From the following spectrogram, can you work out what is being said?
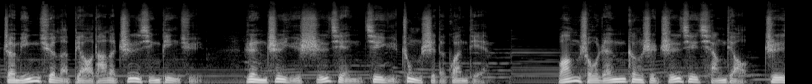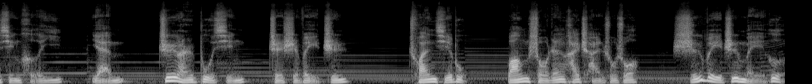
这明确了表达了知行并举、认知与实践皆予重视的观点。王守仁更是直接强调知行合一，言。知而不行，只是未知。传习录，王守仁还阐述说：“实未知美恶，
